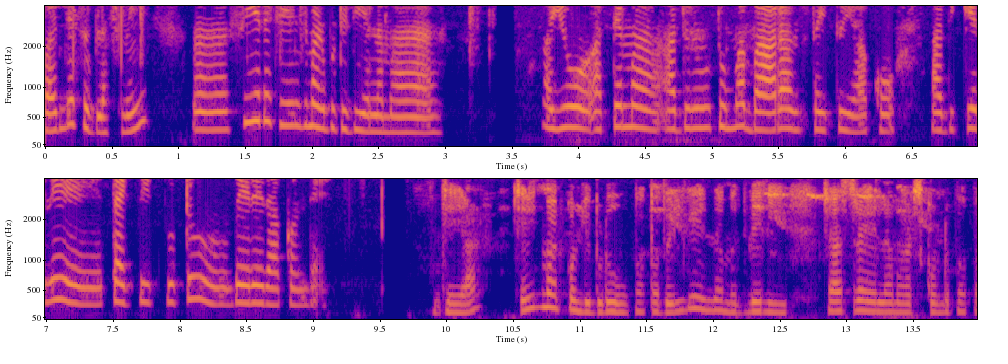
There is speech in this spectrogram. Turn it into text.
ಬಂದೆ ಸುಬ್ಲಕ್ಷ್ಮಿ. ಸೀರೆ ಚೇಂಜ್ ಮಾಡಿಬಿಟ್ಟಿದೆಯಲ್ಲಮ್ಮ ಅಯ್ಯೋ, ಅತ್ತೆಮ್ಮ, ಅದನ್ನು ತುಂಬ ಭಾರ ಅನಿಸ್ತಾ ಇತ್ತು ಯಾಕೋ. ಅದಕ್ಕೇ ತೆಗೆದಿಟ್ಬಿಟ್ಟು ಬೇರೆದು ಹಾಕೊಂಡೆ. ಜಯ ಚೇಂಜ್ ಮಾಡ್ಕೊಳ್ಳಿ ಬಿಡು? ಪಾಪ ಬೆಳಗ್ಗೆಯಿಂದ ಮದುವೆಲಿ ಶಾಸ್ತ್ರ ಎಲ್ಲ ಮಾಡಿಸ್ಕೊಂಡು ಪಾಪ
